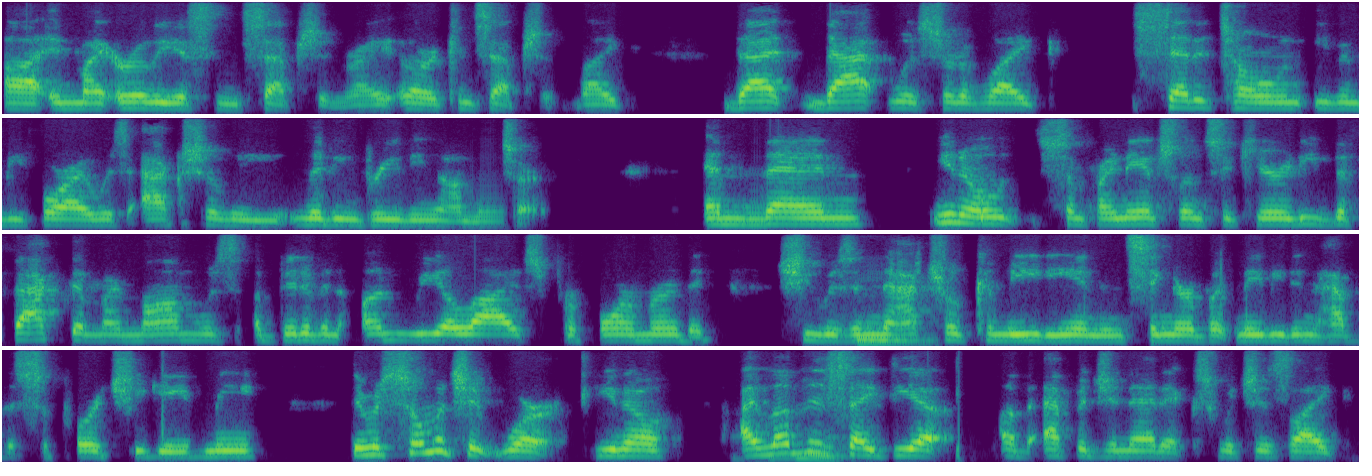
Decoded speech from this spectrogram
uh, in my earliest inception right or conception like that that was sort of like set a tone even before I was actually living, breathing on this earth. And then, you know, some financial insecurity, the fact that my mom was a bit of an unrealized performer, that she was a mm. natural comedian and singer, but maybe didn't have the support she gave me. There was so much at work. You know, I love this mm. idea of epigenetics, which is like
